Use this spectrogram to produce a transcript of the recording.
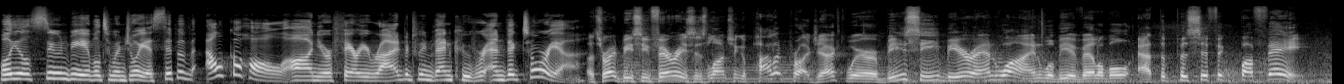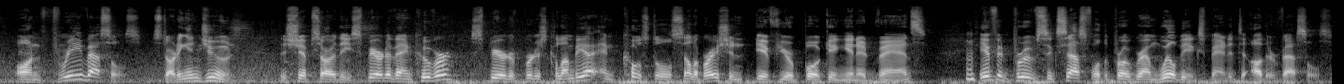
Well, you'll soon be able to enjoy a sip of alcohol on your ferry ride between Vancouver and Victoria. That's right. BC Ferries is launching a pilot project where BC beer and wine will be available at the Pacific Buffet on three vessels starting in June. The ships are the Spirit of Vancouver, Spirit of British Columbia, and Coastal Celebration if you're booking in advance. if it proves successful, the program will be expanded to other vessels.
